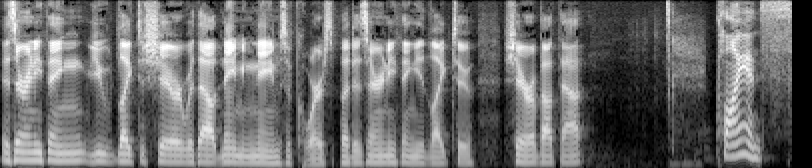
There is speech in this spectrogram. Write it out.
Is there anything you'd like to share without naming names, of course, but is there anything you'd like to share about that? Clients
